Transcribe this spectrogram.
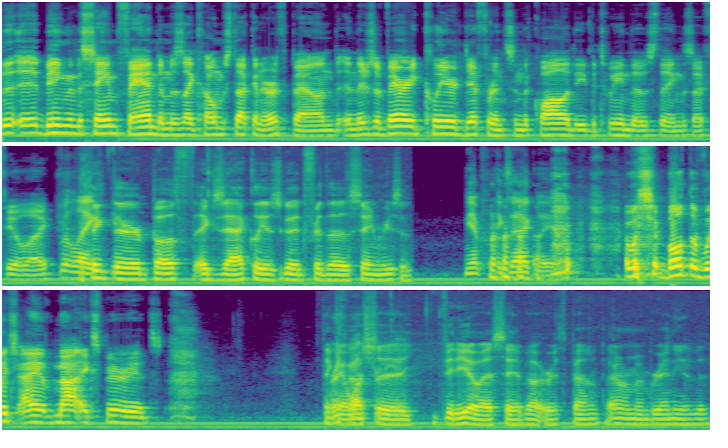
the, it being in the same fandom as like Homestuck and Earthbound, and there's a very clear difference in the quality between those things. I feel like. but I like, think they're both exactly as good for the same reason. yep, exactly. which both of which I have not experienced. I think I watched a video essay about Earthbound. I don't remember any of it.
